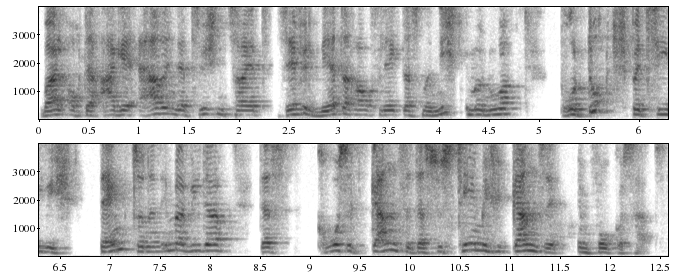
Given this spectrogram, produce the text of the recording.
weil auch der AGR in der Zwischenzeit sehr viel Wert darauf legt, dass man nicht immer nur produktspezifisch denkt, sondern immer wieder das große Ganze, das systemische Ganze im Fokus hat.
